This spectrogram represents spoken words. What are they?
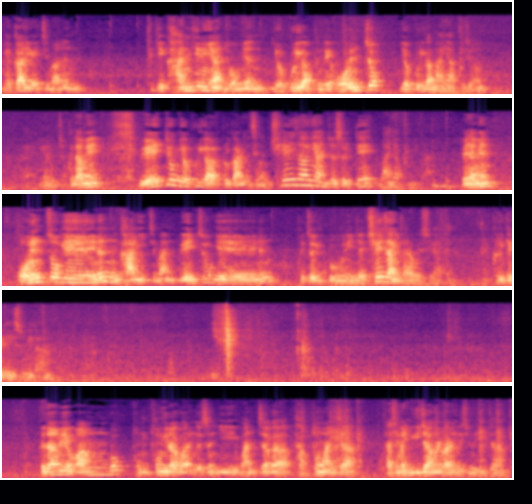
몇 가지가 있지만은 특히 간 기능이 안 좋으면 옆구리가 아픈데 오른쪽 옆구리가 많이 아프죠. 네. 그 다음에 왼쪽 옆구리가 아플 가능성은 췌장이 안 좋을 때 많이 아픕니다. 왜냐하면 오른쪽에는 간이 있지만 왼쪽에는 그쪽 부분이 이제 췌장이 자라고 있어요. 그렇게 돼 있습니다. 그 다음에 완복 동통이라고 하는 것은 이 완자가 밥통 완자, 다시 말해 위장을 말하는 것입니다. 위장.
